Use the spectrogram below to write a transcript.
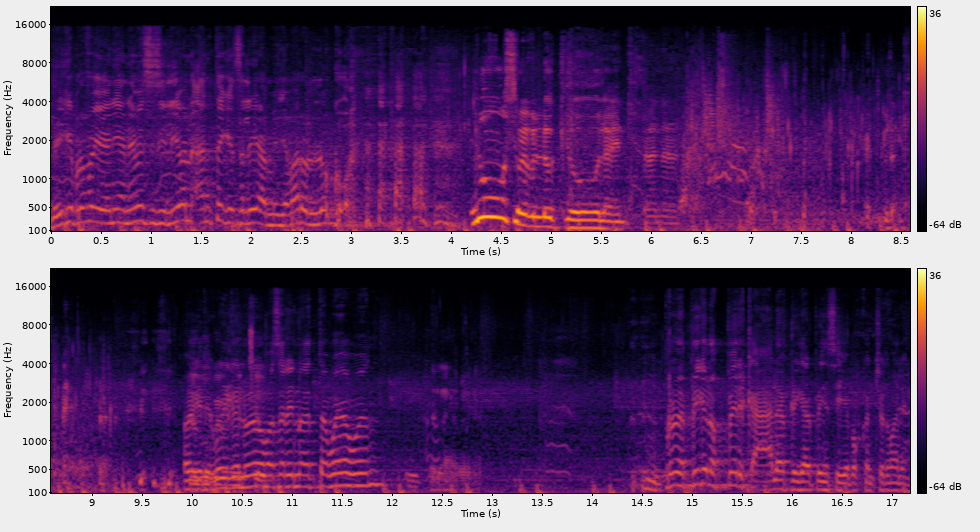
Le dije, profe, que venía Nemesis y Leon antes que saliera. Me llamaron loco. No, se me bloqueó la ventana. Oye, te cuide que luego va a salirnos de esta wea, weón. Pero explique los percas. Ah, lo expliqué al principio, pues concho tu madre.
